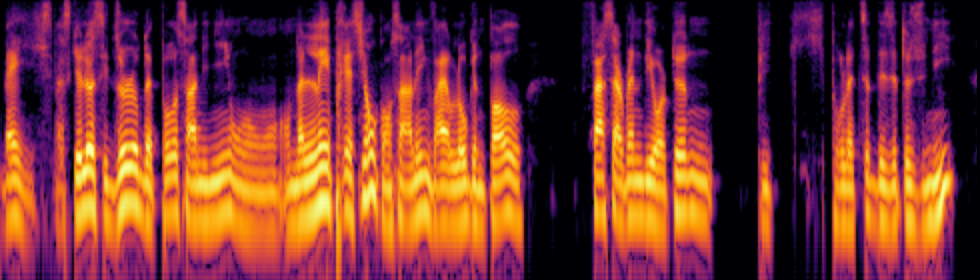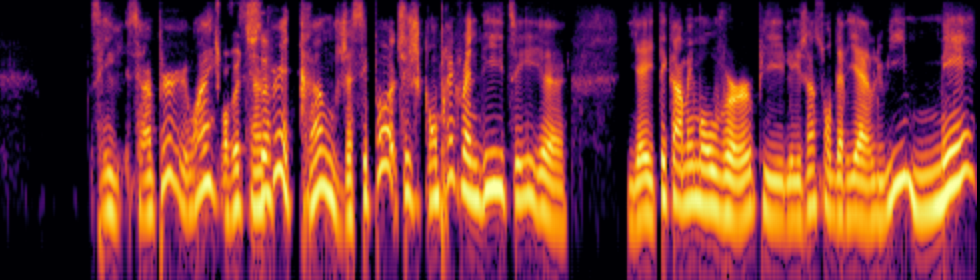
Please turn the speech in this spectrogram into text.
ben, c'est parce que là, c'est dur de ne pas s'enligner. On, a l'impression qu'on s'enligne vers Logan Paul face à Randy Orton puis pour le titre des États-Unis. C'est un peu, ouais, c'est un peu étrange. Je sais pas. Je, comprends que Randy, tu sais, euh, il a été quand même over, puis les gens sont derrière lui, mais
